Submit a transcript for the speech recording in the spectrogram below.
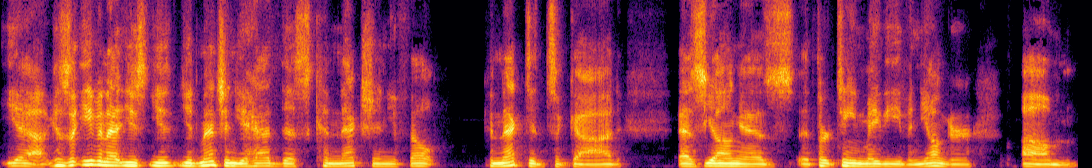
yeah, because even at you, you you'd mentioned you had this connection, you felt connected to God as young as 13, maybe even younger. Um,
